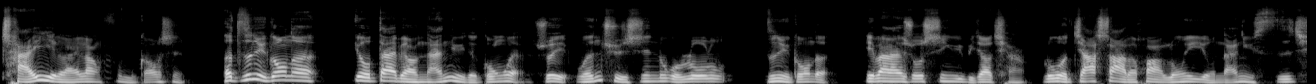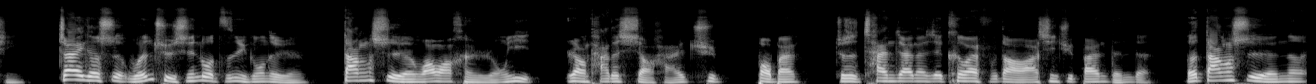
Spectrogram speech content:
才艺来让父母高兴。而子女宫呢，又代表男女的宫位，所以文曲星如果落入。子女宫的，一般来说性欲比较强，如果加煞的话，容易有男女私情。再一个是文曲星落子女宫的人，当事人往往很容易让他的小孩去报班，就是参加那些课外辅导啊、兴趣班等等。而当事人呢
